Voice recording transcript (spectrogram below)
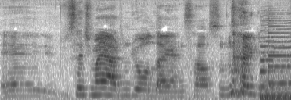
ee, saçıma yardımcı oldular yani sağ olsunlar.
